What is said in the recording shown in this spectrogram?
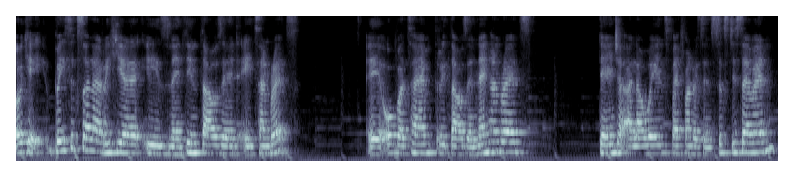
Okay, basic salary here is 19,800. Uh, overtime 3,900. Danger allowance 567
